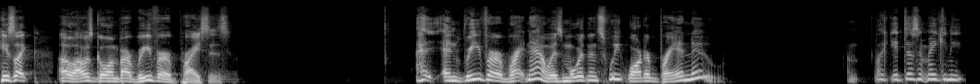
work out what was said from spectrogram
he's like, oh, I was going by reverb prices, and reverb right now is more than Sweetwater brand new. I'm- Like it doesn't make any.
